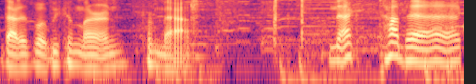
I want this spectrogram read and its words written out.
that is what we can learn from that. Next topic.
